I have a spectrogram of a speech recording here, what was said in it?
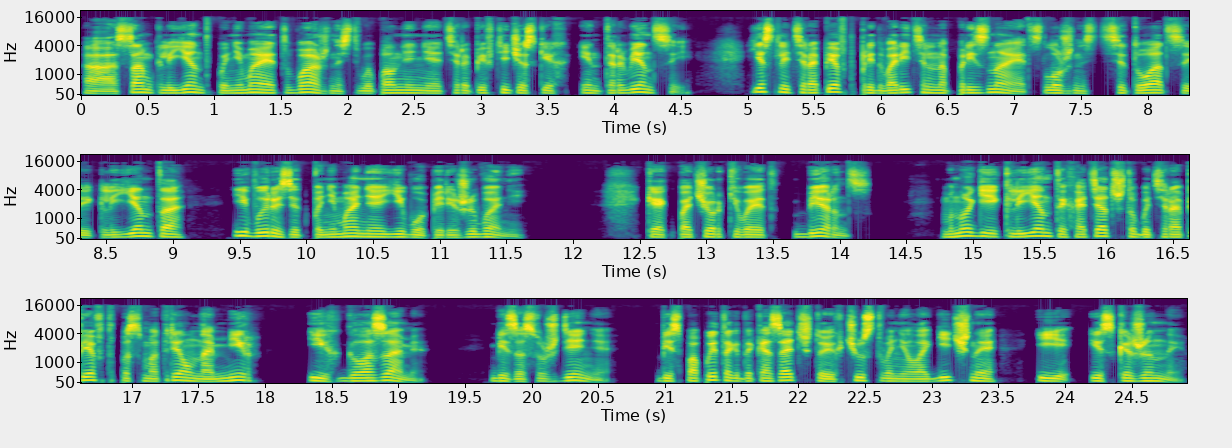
а сам клиент понимает важность выполнения терапевтических интервенций, если терапевт предварительно признает сложность ситуации клиента и выразит понимание его переживаний. Как подчеркивает Бернс, многие клиенты хотят, чтобы терапевт посмотрел на мир их глазами, без осуждения, без попыток доказать, что их чувства нелогичны и искажены.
